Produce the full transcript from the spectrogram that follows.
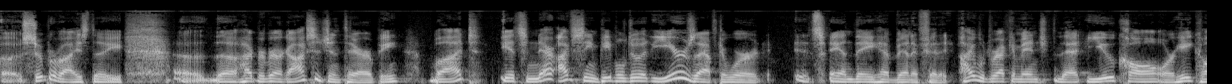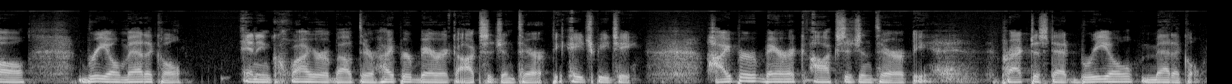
uh, supervise the uh, the hyperbaric oxygen therapy. But it's. I've seen people do it years afterward. It's, and they have benefited. I would recommend that you call or he call Brio Medical and inquire about their hyperbaric oxygen therapy, HBT. Hyperbaric oxygen therapy, practiced at Brio Medical.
